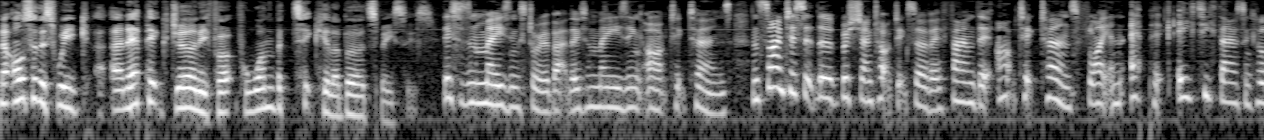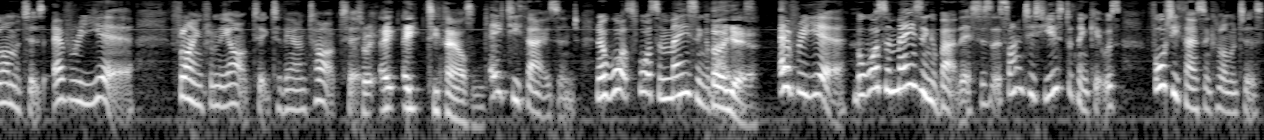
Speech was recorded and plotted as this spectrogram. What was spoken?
Now, also this week, an epic journey for, for one particular bird species. This is an amazing story about those amazing Arctic terns. And scientists at the British Antarctic Survey found that Arctic terns fly an epic 80,000 kilometres every year flying from the Arctic to the Antarctic. So 80,000? 80,000. Now, what's, what's amazing about per year. This, every year. But what's amazing about this is that scientists used to think it was 40,000 kilometres.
